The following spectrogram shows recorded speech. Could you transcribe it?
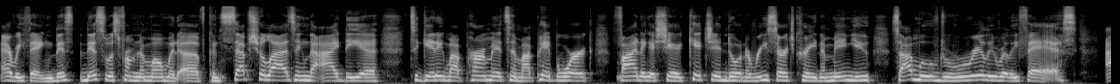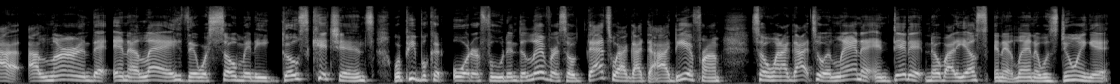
Everything. This this was from the moment of conceptualizing the idea to getting my permits and my paperwork, finding a shared kitchen, doing the research, creating a menu. So I moved really, really fast. I, I learned that in LA there were so many ghost kitchens where people could order food and deliver. So that's where I got the idea from. So when I got to Atlanta and did it, nobody else in Atlanta was doing it.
